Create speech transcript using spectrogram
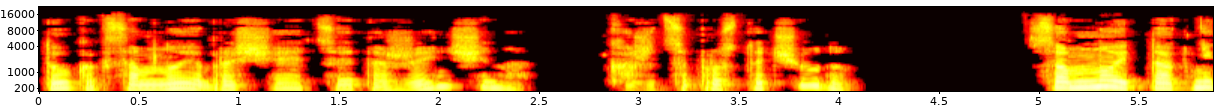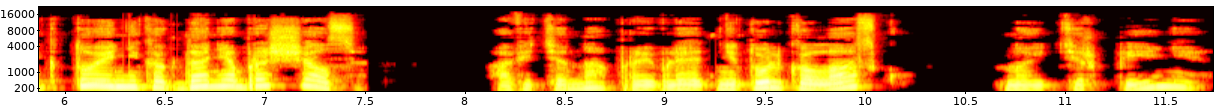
То, как со мной обращается эта женщина, кажется просто чудом. Со мной так никто и никогда не обращался. А ведь она проявляет не только ласку, но и терпение.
